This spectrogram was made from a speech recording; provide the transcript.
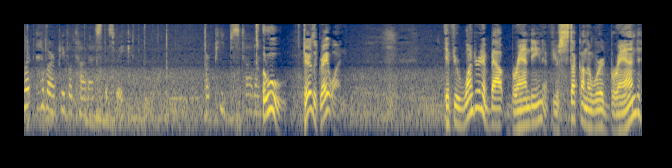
What have our people taught us this week? Our peeps taught us. Ooh, here's a great one. If you're wondering about branding, if you're stuck on the word brand,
